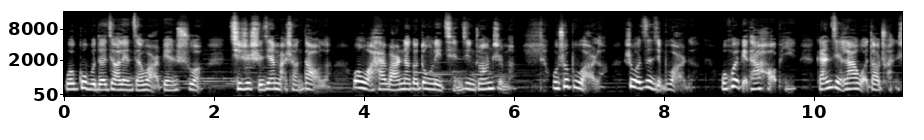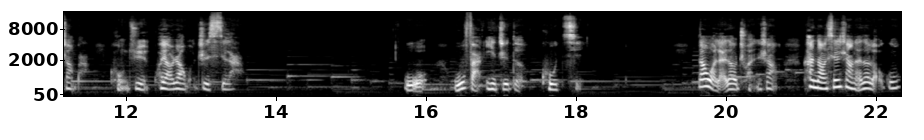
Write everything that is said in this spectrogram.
我顾不得教练在我耳边说，其实时间马上到了，问我还玩那个动力前进装置吗？我说不玩了，是我自己不玩的。我会给他好评，赶紧拉我到船上吧，恐惧快要让我窒息啦！五无法抑制的哭泣。当我来到船上，看到先上来的老公，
